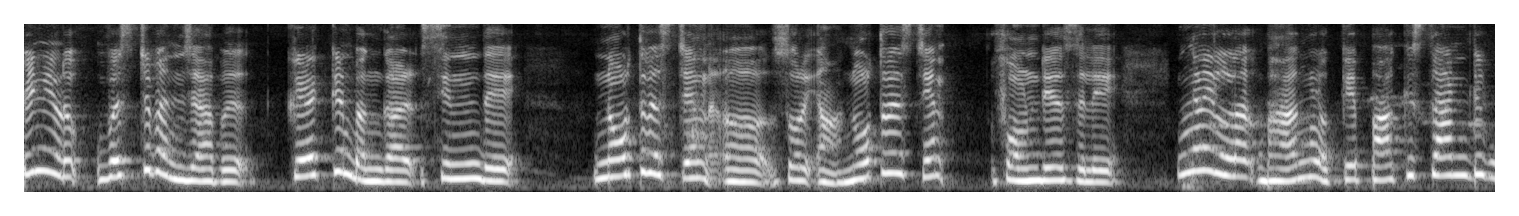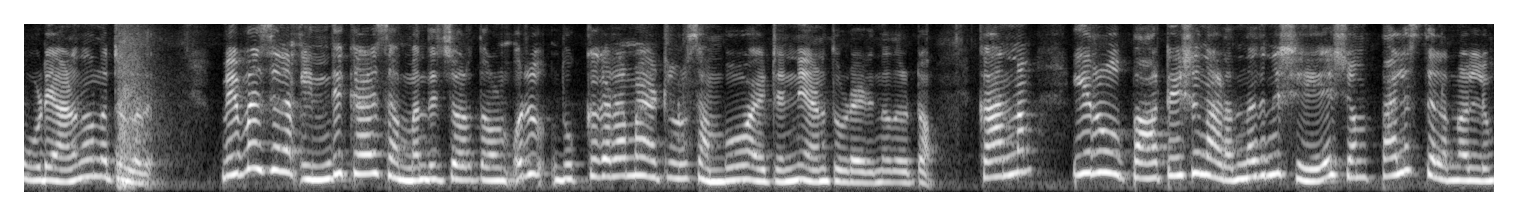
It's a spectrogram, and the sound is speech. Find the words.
പിന്നീട് വെസ്റ്റ് പഞ്ചാബ് കിഴക്കൻ Bengal Sindh north western sorry ആ നോർത്ത് വെസ്റ്റേൺ ഫൗണ്ടേഴ്സിലെ ഇങ്ങനെയുള്ള ഭാഗങ്ങളൊക്കെ പാകിസ്ഥാനിന്റെ കൂടെയാണ് നിന്നിട്ടുള്ളത്. വിഭജനം ഇന്ത്യക്കാരെ സംബന്ധിച്ചിടത്തോളം ഒരു ദുഃഖകരമായിട്ടുള്ള ഒരു സംഭവമായിട്ട് തന്നെയാണ് തുടരുന്നത് കേട്ടോ. കാരണം ഈ ഒരു പാർട്ടീഷൻ നടന്നതിന് ശേഷം പല സ്ഥലങ്ങളിലും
